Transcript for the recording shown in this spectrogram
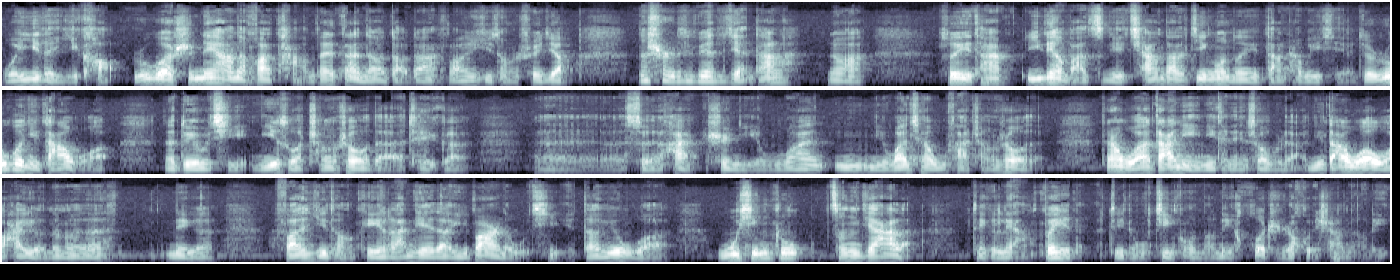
唯一的依靠。如果是那样的话，躺在弹道导弹防御系统睡觉，那事儿就变得简单了，是吧？所以他一定要把自己强大的进攻能力当成威胁。就如果你打我，那对不起，你所承受的这个。呃，损害是你完你完全无法承受的。但是我要打你，你肯定受不了。你打我，我还有那么那个防御系统可以拦截到一半的武器，等于我无形中增加了这个两倍的这种进攻能力或者是毁伤能力。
